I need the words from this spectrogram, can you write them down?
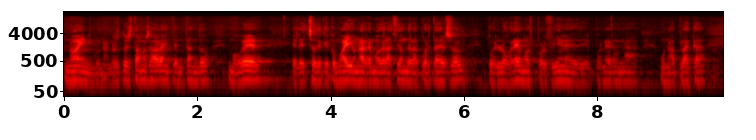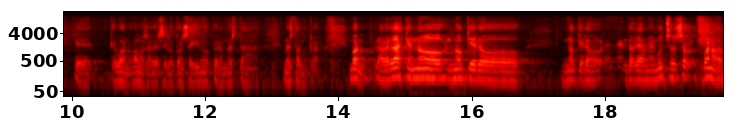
no hay ninguna. Nosotros estamos ahora intentando mover el hecho de que como hay una remodelación de la Puerta del Sol, pues logremos por fin poner una, una placa eh, que, bueno, vamos a ver si lo conseguimos, pero no está, no está muy claro. Bueno, la verdad es que no, no quiero... No quiero enrollarme mucho. bueno,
